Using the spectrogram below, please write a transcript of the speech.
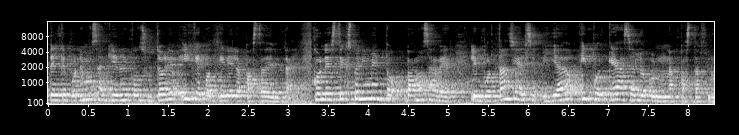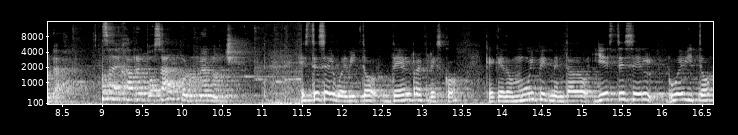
del que ponemos aquí en el consultorio y que contiene la pasta dental. Con este experimento vamos a ver la importancia del cepillado y por qué hacerlo con una pasta fluorada. Vamos a dejar reposar por una noche. Este es el huevito del refresco que quedó muy pigmentado y este es el huevito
